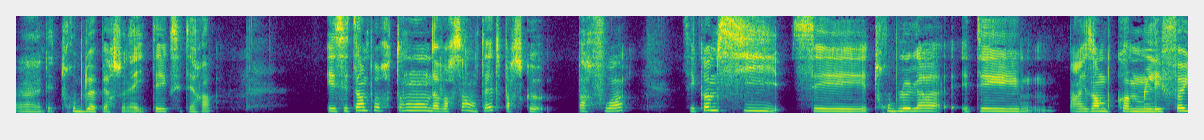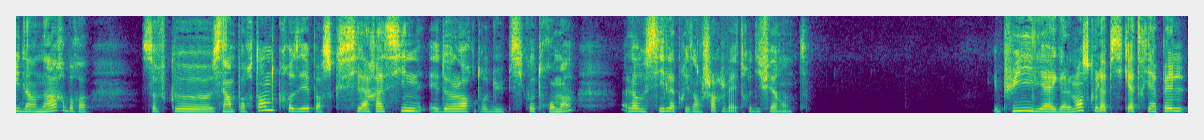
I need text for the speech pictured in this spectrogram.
euh, des troubles de la personnalité, etc. Et c'est important d'avoir ça en tête parce que parfois, c'est comme si ces troubles-là étaient, par exemple, comme les feuilles d'un arbre, Sauf que c'est important de creuser parce que si la racine est de l'ordre du psychotrauma, là aussi la prise en charge va être différente. Et puis il y a également ce que la psychiatrie appelle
